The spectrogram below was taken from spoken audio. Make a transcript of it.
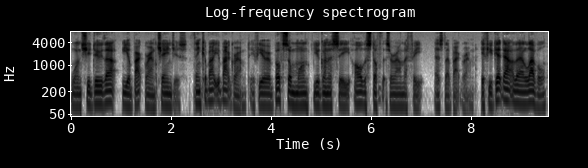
Once you do that, your background changes. Think about your background. If you're above someone, you're going to see all the stuff that's around their feet as their background. If you get down to their level,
